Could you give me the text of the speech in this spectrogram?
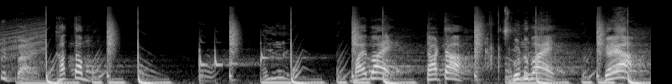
goodbye खत्म। बाय बाय टाटा गुड बाय गया।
